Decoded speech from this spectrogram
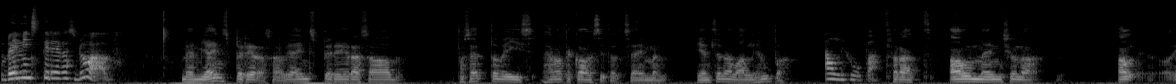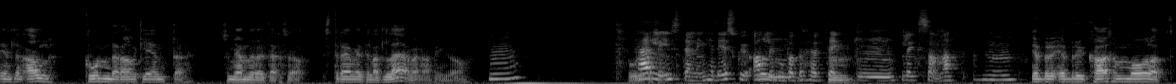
vem inspireras du av? Vem jag inspireras av? Jag inspireras av, på sätt och vis, det här låter konstigt att säga men egentligen av allihopa. Allihopa. För att all människorna, all, egentligen all kunder, all klienter som jag möter så strävar jag till att lära mig någonting av. Mm. Härlig inställning, det skulle ju allihopa Mm. behöva tänka. Mm. Liksom att, mm, Jag, jag brukar ha som mål att,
